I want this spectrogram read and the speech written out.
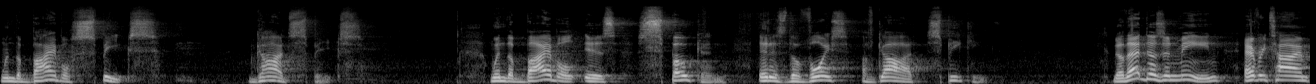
When the Bible speaks, God speaks. When the Bible is spoken, it is the voice of God speaking. Now, that doesn't mean every time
